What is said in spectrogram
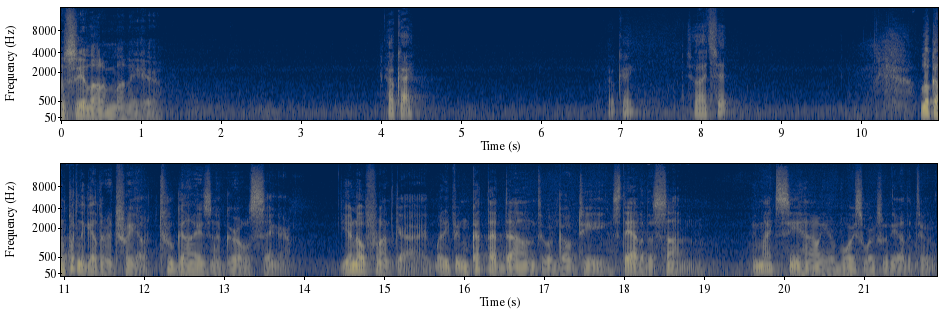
Don't see a lot of money here. Okay. Okay. So that's it? Look, I'm putting together a trio two guys and a girl singer. You're no front guy, but if you can cut that down to a goatee, stay out of the sun, we might see how your voice works with the other two.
